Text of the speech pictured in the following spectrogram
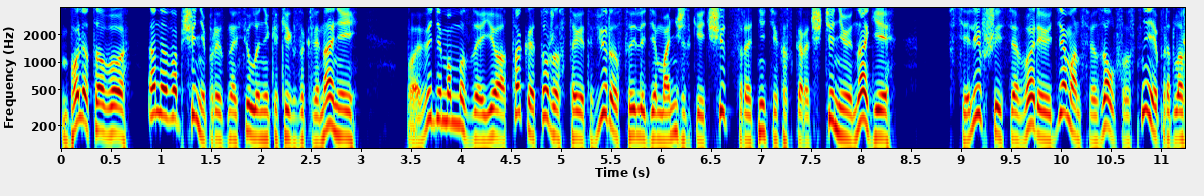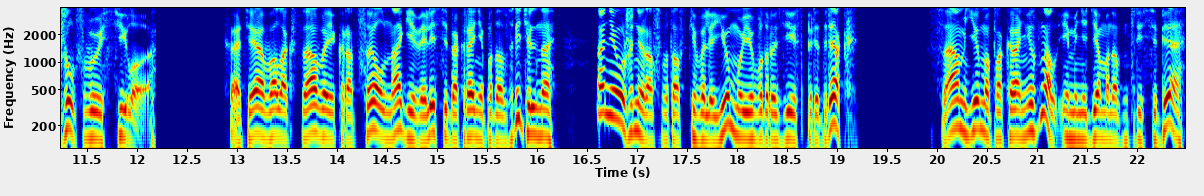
Более того, она вообще не произносила никаких заклинаний. По-видимому, за ее атакой тоже стоит вирус или демонический чит сродни тихоскорочтению Наги. Вселившийся в Арию демон связался с ней и предложил свою силу. Хотя Валаксава и Крацел Наги вели себя крайне подозрительно, они уже не раз вытаскивали Юму и его друзей из передряг. Сам Юма пока не знал имени демона внутри себя,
